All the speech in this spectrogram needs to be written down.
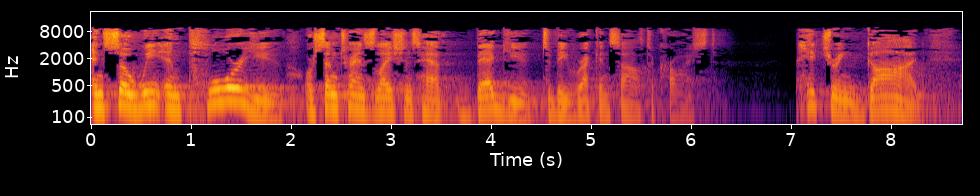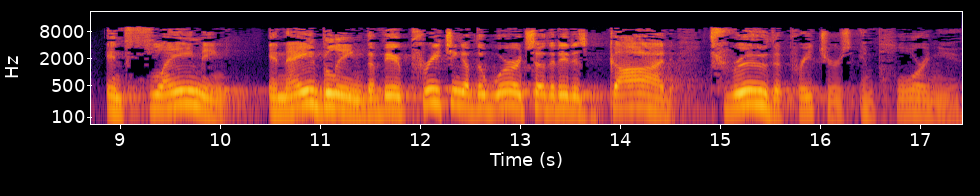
And so we implore you, or some translations have beg you to be reconciled to Christ. Picturing God inflaming, enabling the very preaching of the word so that it is God through the preachers imploring you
